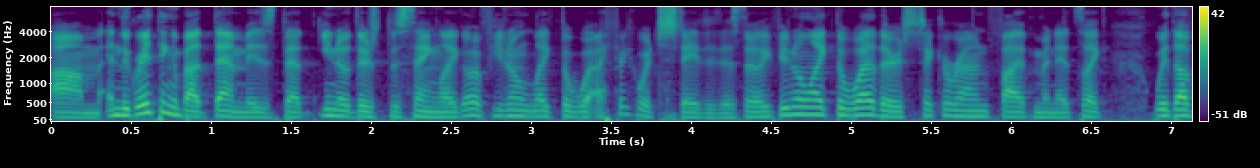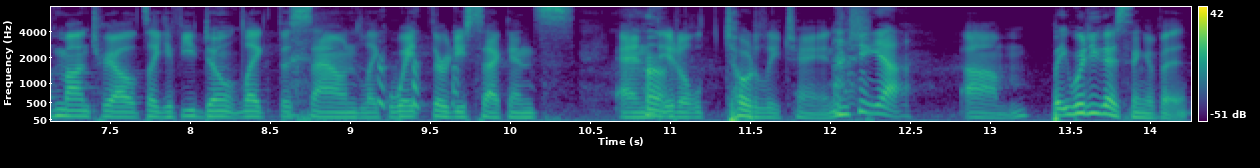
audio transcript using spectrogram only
Um, and the great thing about them is that you know there's the saying like oh if you don't like the we-, I forget which state it is they're like if you don't like the weather stick around five minutes like with of Montreal it's like if you don't like the sound like wait 30 seconds and it'll totally change yeah. um, but what do you guys think of it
